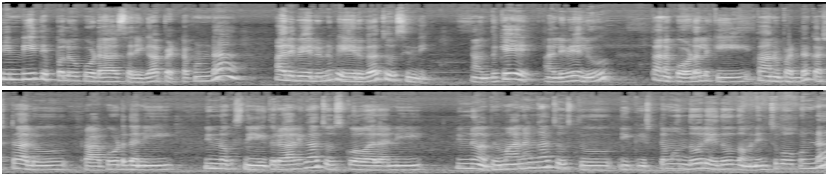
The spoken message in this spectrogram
తిండి తిప్పలు కూడా సరిగా పెట్టకుండా అలివేలును వేరుగా చూసింది. అందుకే అలివేలు తన కోడలికి తాను పడ్డ కష్టాలు రాకూడదని నిన్ను ఒక స్నేహితురాలిగా చూసుకోవాలని నిన్ను అభిమానంగా చూస్తూ నీకు ఇష్టం ఉందో లేదో గమనించుకోకుండా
